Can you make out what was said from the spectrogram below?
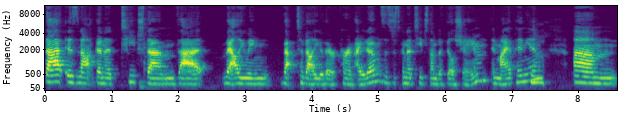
that is not going to teach them that valuing that to value their current items is just going to teach them to feel shame in my opinion yeah. um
